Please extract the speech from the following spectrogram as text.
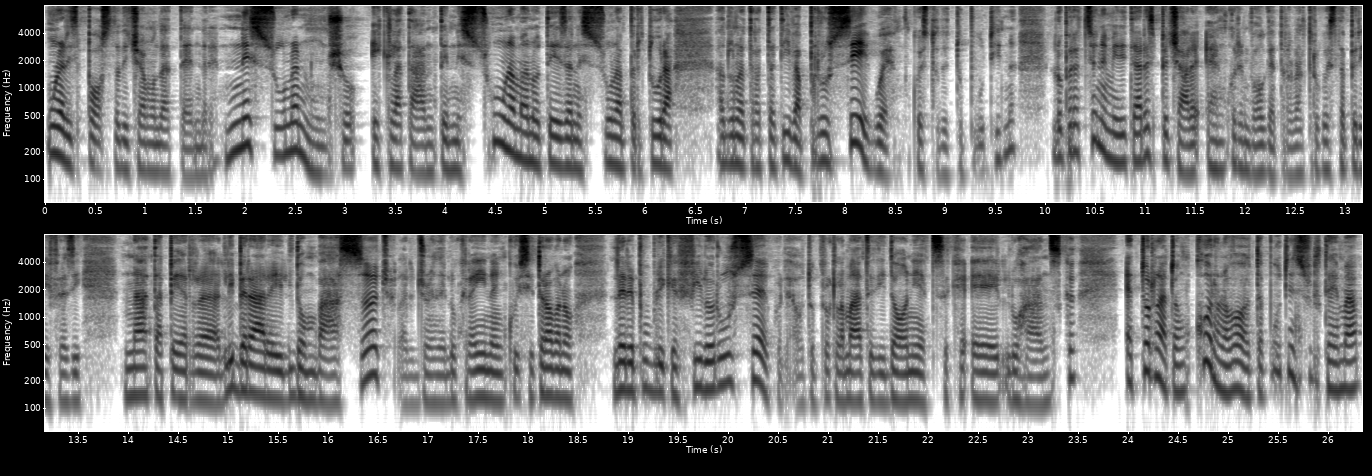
una risposta diciamo, da attendere. Nessun annuncio eclatante, nessuna mano tesa, nessuna apertura ad una trattativa prosegue, questo detto Putin. L'operazione militare speciale è ancora in voga, tra l'altro questa perifrasi, nata per liberare il Donbass, cioè la regione dell'Ucraina in cui si trovano le repubbliche filorusse, quelle autoproclamate di Donetsk e Luhansk, è tornato ancora una volta Putin sul tema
